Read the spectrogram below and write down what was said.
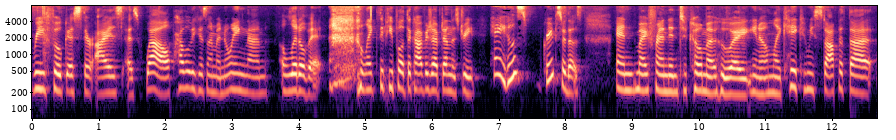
refocus their eyes as well, probably because I'm annoying them a little bit. like the people at the coffee shop down the street hey, whose grapes are those? And my friend in Tacoma, who I, you know, I'm like, hey, can we stop at that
